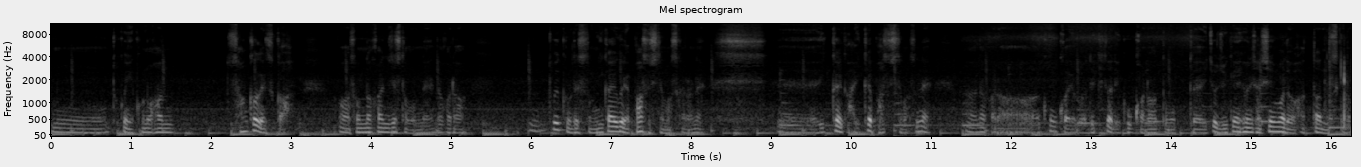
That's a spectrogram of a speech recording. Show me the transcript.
もう特にこの半3ヶ月かあそんな感じでしたもんね。だから TOEIC のテストも2回ぐらいパスしてますからね、えー、1回か1回パスしてますね。だから今回はできたら行こうかなと思って一応受験票に写真までは貼ったんですけど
